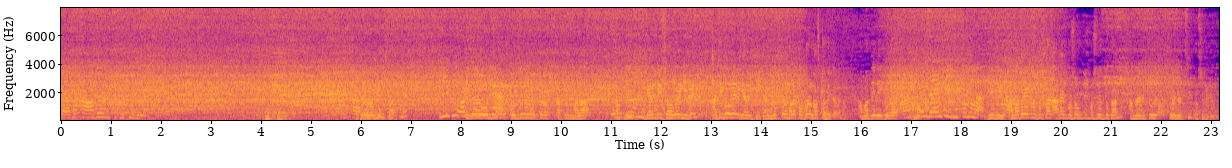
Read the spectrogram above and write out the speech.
যা যা পাওয়া যায় আমি একটু দেখিয়ে দিলাম মুক্তা। এখানে এটা হলো পার্লের মুক্তা। জিনিস আছে। এগুলি কি এগুলো অরিজিনাল অরিজিনাল অরিজিনাল মুক্তার আপনার মালা। আপনি গ্যারান্টি সহকারে নেবেন। আজীবনের গ্যারান্টি কারণ মুক্তার মালা কখনো নষ্ট হয়ে যাবে না। আমাদের এইগুলো গ্যারান্টি মুক্তমালা জি জি। আমাদের এগুলো দোকান আঠাশ বছর উনত্রিশ বছরের দোকান। আমরা এটা চলে চলে যাচ্ছি অসুবিধা নেই।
